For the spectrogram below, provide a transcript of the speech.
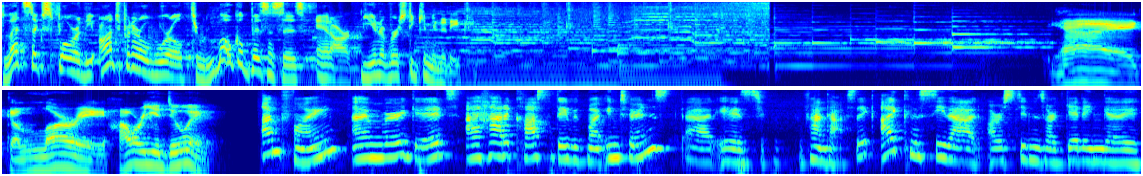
Let's explore the entrepreneurial world through local businesses and our university community. Yay, Galari, how are you doing? I'm fine. I'm very good. I had a class today with my interns that is fantastic. I can see that our students are getting a,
